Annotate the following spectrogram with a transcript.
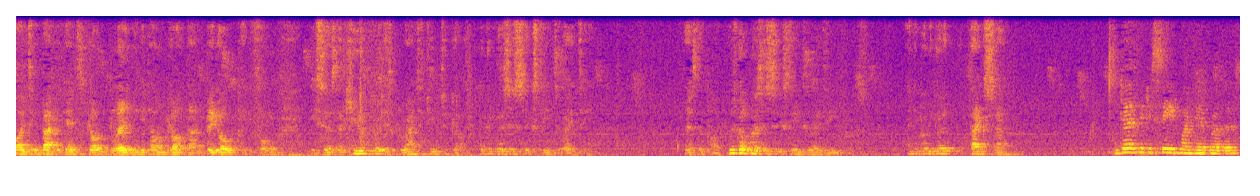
Fighting back against God, blaming it on God, that big old pitfall. He says the cure for it is gratitude to God. Look at verses 16 to 18. There's the point. Who's got verses 16 to 18 for us? Anybody got it? Thanks, Sam. Don't be deceived, my dear brothers.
